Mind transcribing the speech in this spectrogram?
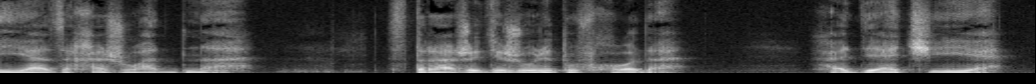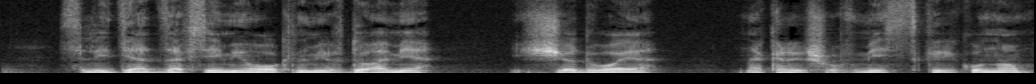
я захожу одна». Стражи дежурят у входа. Ходячие следят за всеми окнами в доме. Еще двое на крышу вместе с крикуном.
